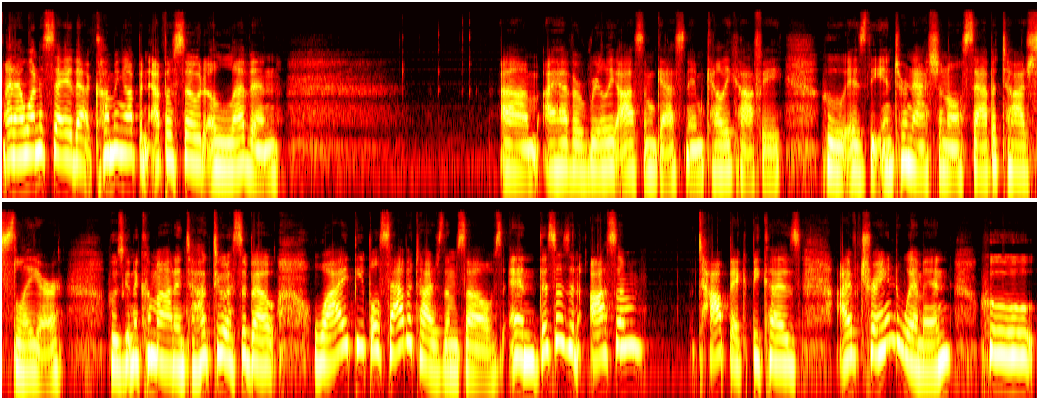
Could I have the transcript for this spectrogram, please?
And I want to say that coming up in episode 11, um, I have a really awesome guest named Kelly Coffey, who is the international sabotage slayer, who's going to come on and talk to us about why people sabotage themselves. And this is an awesome topic because I've trained women who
